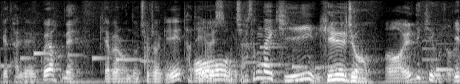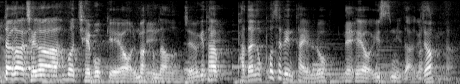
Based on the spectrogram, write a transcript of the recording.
이게 달려 있고요. 네. 개별 온도 조절이 다 되어 오, 있습니다. 집이 상당히 긴. 길죠. 어, LDK 구조네요. 이따가 제가 한번 재볼게요. 얼마큼 네. 나오는지. 여기 다 바닥은 포세린 타일로 네. 되어 있습니다. 그죠? 맞습니다.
